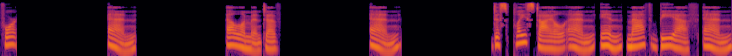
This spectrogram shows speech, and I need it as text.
for n element of n display style n in math bf n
